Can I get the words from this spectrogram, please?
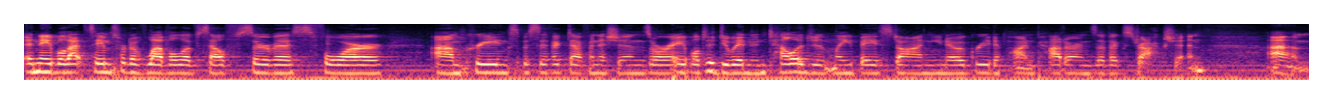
enable that same sort of level of self-service for um, creating specific definitions or able to do it intelligently based on you know agreed upon patterns of extraction. Um,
